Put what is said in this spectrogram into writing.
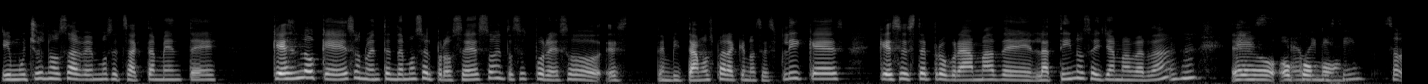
y muchos no sabemos exactamente qué es lo que es o no entendemos el proceso, entonces por eso es- te invitamos para que nos expliques qué es este programa de latino se llama, ¿verdad? Ujú. Eh, Es o- o cómo. LEDC. So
